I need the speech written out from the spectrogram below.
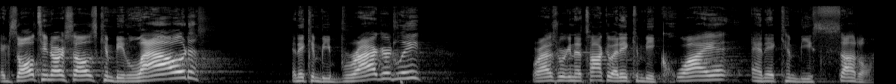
Exalting ourselves can be loud and it can be braggartly, or as we're going to talk about, it can be quiet and it can be subtle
